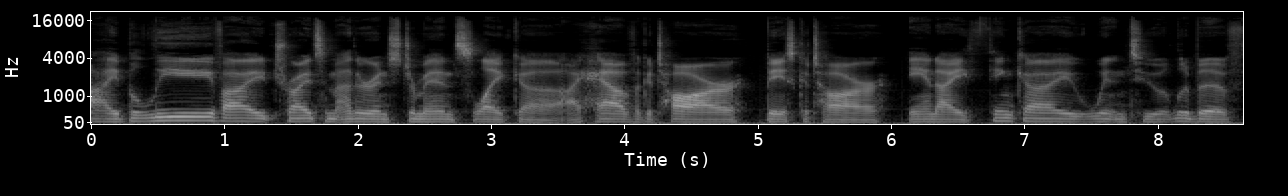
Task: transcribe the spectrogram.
I believe I tried some other instruments, like uh, I have a guitar, bass guitar, and I think I went into a little bit of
